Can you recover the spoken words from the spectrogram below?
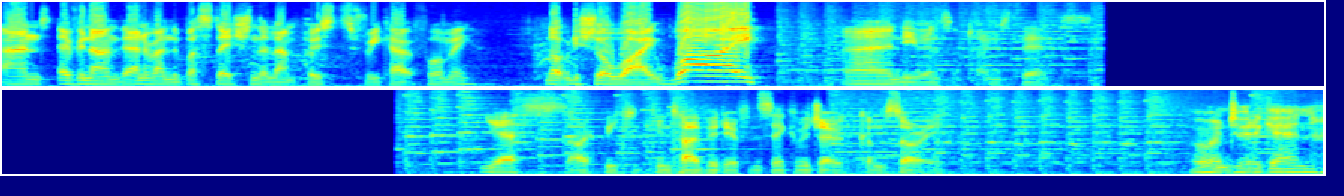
and every now and then around the bus station, the lampposts freak out for me. Not really sure why. Why? And even sometimes this. Yes, I repeated the entire video for the sake of a joke, I'm sorry. I won't do it again.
